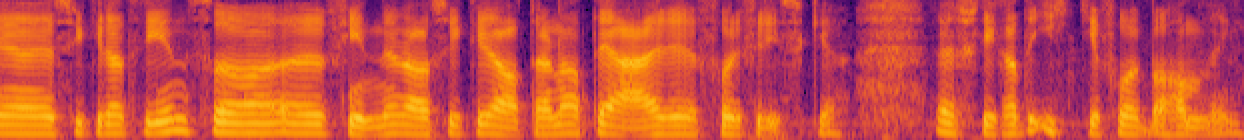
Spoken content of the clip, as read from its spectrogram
uh, psykiatrien, så uh, finner da psykiaterne at de er for friske, slik at de ikke får behandling.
